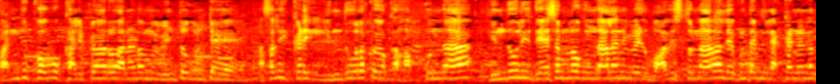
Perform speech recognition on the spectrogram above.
పంది కొవ్వు కలిపారు అనడం వింటూ ఉంటే అసలు ఇక్కడ హిందువులకు ఒక హక్కు ఉందా హిందువులు ఈ దేశంలో ఉండాలని వీళ్ళు భావిస్తున్నారా? లేకుంటే వీళ్ళు ఎక్కడైనా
